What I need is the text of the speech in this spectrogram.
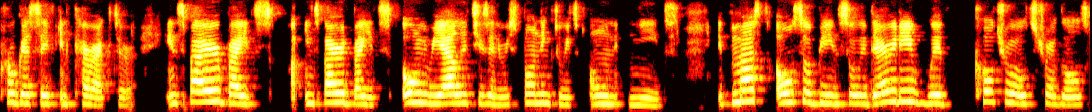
progressive in character, inspired by its inspired by its own realities and responding to its own needs. It must also be in solidarity with cultural struggles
